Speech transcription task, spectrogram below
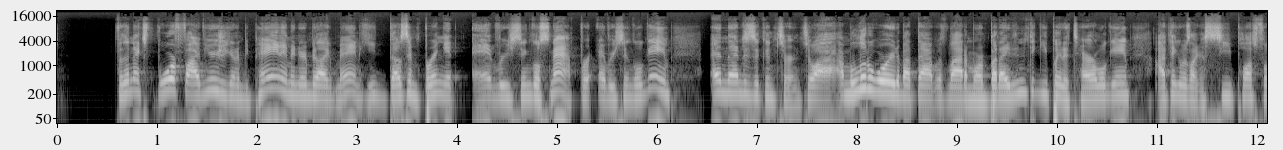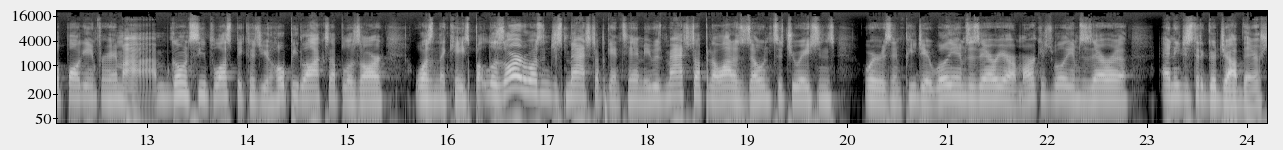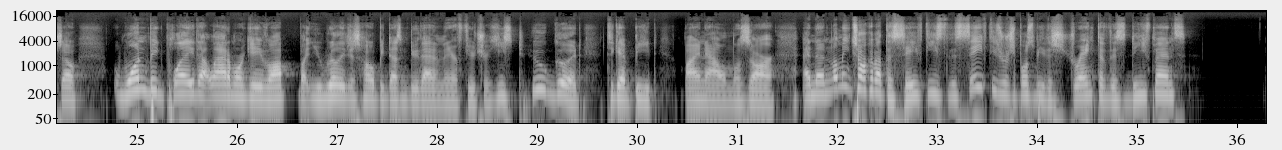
for the next four or five years, you're going to be paying him and you're going to be like, man, he doesn't bring it every single snap for every single game. And that is a concern. So I, am a little worried about that with Lattimore, but I didn't think he played a terrible game. I think it was like a C plus football game for him. I, am going C plus because you hope he locks up Lazard. Wasn't the case. But Lazard wasn't just matched up against him. He was matched up in a lot of zone situations where he was in PJ Williams' area or Marcus Williams' area and he just did a good job there. So one big play that Lattimore gave up, but you really just hope he doesn't do that in the near future. He's too good to get beat by now in Lazard. And then let me talk about the safeties. The safeties were supposed to be the strength of this defense.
